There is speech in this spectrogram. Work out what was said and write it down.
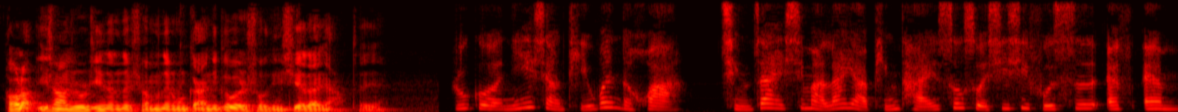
好了，以上就是今天的全部内容，感谢各位的收听，谢谢大家，再见。如果你也想提问的话，请在喜马拉雅平台搜索西西弗斯 FM，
